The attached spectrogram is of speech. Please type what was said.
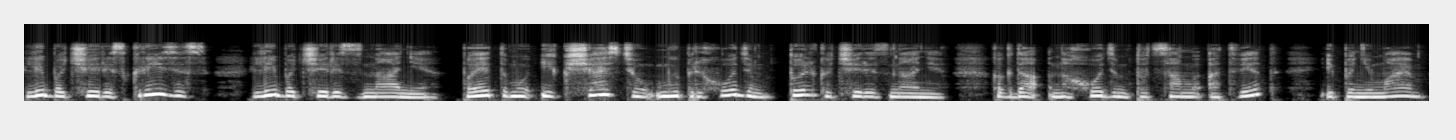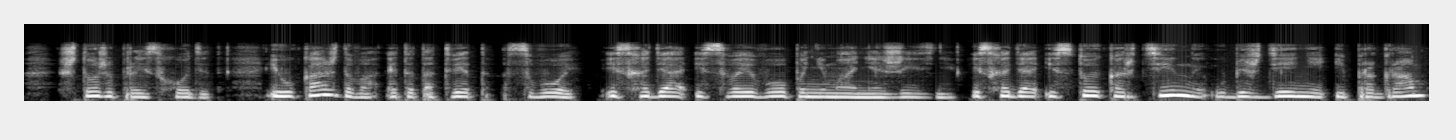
Либо через кризис, либо через знание. Поэтому и к счастью мы приходим только через знание, когда находим тот самый ответ и понимаем, что же происходит. И у каждого этот ответ свой, исходя из своего понимания жизни, исходя из той картины убеждений и программ,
